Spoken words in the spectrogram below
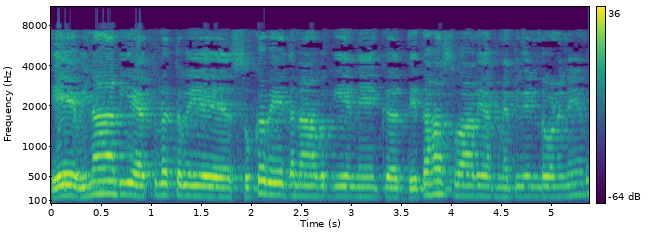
ඒ විනාඩිය ඇතුළත වේ සුඛ වේදනාව කියන එක 2000 වාරයක් නැති වෙන්න ඕනේ නේද?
